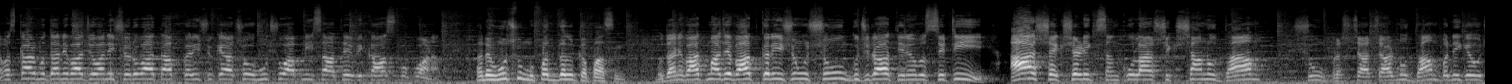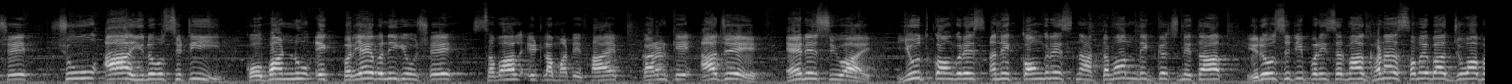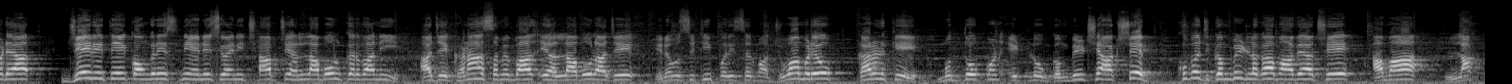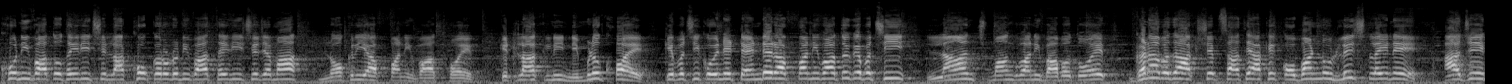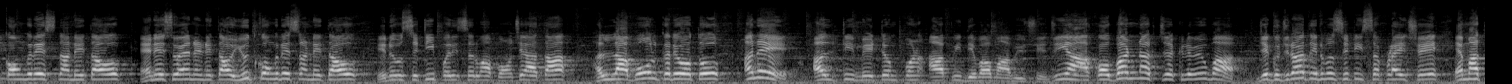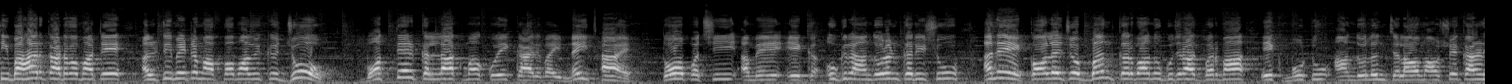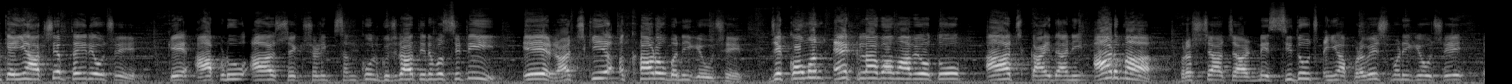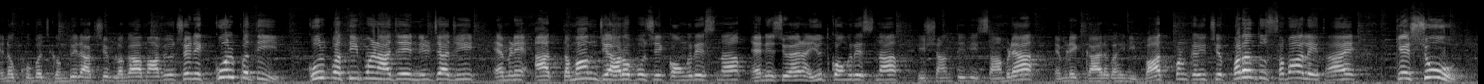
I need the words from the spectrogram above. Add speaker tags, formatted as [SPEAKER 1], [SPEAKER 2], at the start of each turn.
[SPEAKER 1] નમસ્કાર મુદ્દાની વાત જોવાની શરૂઆત આપ કરી ચૂક્યા છો. હું છું આપની સાથે વિકાસ મકવાણા.
[SPEAKER 2] અને હું છું મુફદ્દલ કપાસી.
[SPEAKER 1] મુદ્દાની વાતમાં આજે વાત કરીશું શું ગુજરાત યુનિવર્સિટી આ શૈક્ષણિક સંકુલ આ શિક્ષાનું ધામ શું ભ્રષ્ટાચારનું ધામ બની ગયું છે? શું આ યુનિવર્સિટી કૌભાંડનું એક પર્યાય બની ગયું છે? સવાલ એટલા માટે થાય કારણ કે આજે એનએસયુઆઈ, યુથ કોંગ્રેસ અને કોંગ્રેસના તમામ દિગ્ગજ નેતા યુનિવર્સિટી પરિસરમાં ઘણા સમય બાદ જોવા મળ્યા જે રીતે કોંગ્રેસની એનએસયુઆઈની છાપ છે, હલ્લાબોલ કરવાની. આજે ઘણા સમય બાદ એ હલ્લાબોલ આજે યુનિવર્સિટી પરિસરમાં જોવા મળ્યો. કારણ કે મુદ્દો પણ એટલો ગંભીર છે. આક્ષેપ ખૂબ જ ગંભીર લગાવવામાં આવ્યા છે. આમાં લાખોની વાતો થઈ રહી છે, લાખો કરોડોની વાત થઈ રહી છે, જેમાં નોકરી આપવાની વાત હોય, કેટલાકની નિમણૂક હોય, કે પછી કોઈને ટેન્ડર આપવાની વાત હોય, કે પછી લાંચ માંગવાની બાબત હોય. ઘણા બધા આક્ષેપ સાથે આખે કૌભાંડનું લિસ્ટ લઈને આજે કોંગ્રેસના નેતાઓ એનએસયુઆઈના નેતાઓ યુથ કોંગ્રેસના નેતાઓ યુનિવર્સિટી પરિસરમાં પહોંચ્યા હતા, હલ્લાબોલ કર્યો હતો અને અલ્ટિમેટમ પણ આપી દેવામાં આવ્યું છે. જી હા, કૌભાંડના ચક્રવ્યૂહમાં જે ગુજરાત યુનિવર્સિટી સપડાઈ છે, એમાંથી બહાર કાઢવા માટે અલ્ટિમેટમ આપવામાં આવ્યું કે જો બોતેર કલાકમાં કોઈ કાર્યવાહી નહીં થાય તો પછી અમે એક ઉગ્ર આંદોલન કરીશું અને કોલેજો બંધ કરવાનું ગુજરાતભરમાં એક મોટું આંદોલન ચલાવવામાં આવશે. કારણ કે અહીંયા આક્ષેપ થઈ રહ્યો છે કે આપણું આ શૈક્ષણિક સંકુલ ગુજરાત યુનિવર્સિટી એ રાજકીય અખાડો બની ગયું છે. જે કોમન એક્ટ લાવવામાં આવ્યો હતો, આ જ કાયદાની આડમાં ભ્રષ્ટાચારને સીધો જ અહીંયા પ્રવેશ મળી ગયો છે. એનો ખૂબ જ ગંભીર આક્ષેપ લગાવવામાં આવ્યો છે અને કુલપતિ કુલપતિ પણ આજે નિર્જાજી. એમણે આ તમામ જે આરોપો છે કોંગ્રેસના, એનએસયુઆઈના, યુથ કોંગ્રેસના, એ શાંતિથી સાંભળ્યા. એમણે કાર્યવાહીની વાત પણ કરી છે. પરંતુ સવાલ એ થાય કે શું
